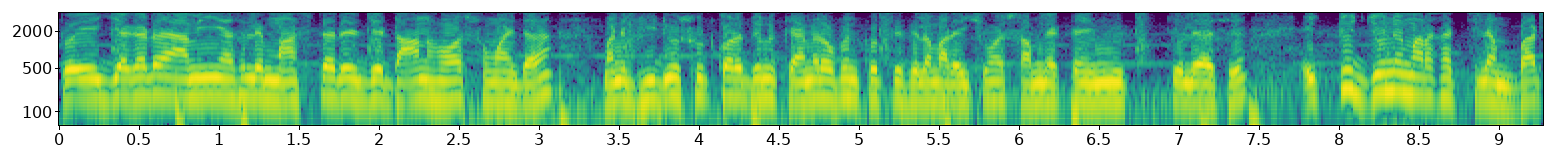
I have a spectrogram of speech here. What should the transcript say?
তো এই জায়গাটায় আমি আসলে মাস্টারের যে ডান হওয়ার সময়টা মানে ভিডিও শ্যুট করার জন্য ক্যামেরা ওপেন করতেছিলাম আর এই সময় সামনে একটা এনিমি চলে আসে। একটুর জন্য মারা খাচ্ছিলাম বাট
